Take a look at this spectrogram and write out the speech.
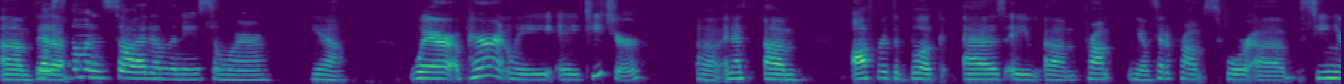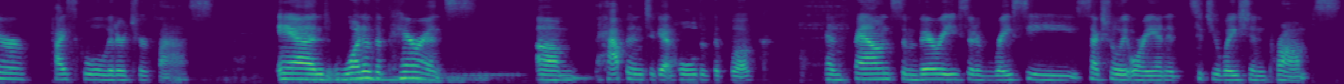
um, that yes, uh, someone saw it on the news somewhere. Yeah, where apparently a teacher uh, and um, offered the book as a um, prompt, you know, set of prompts for a senior high school literature class, and one of the parents um, happened to get hold of the book and found some very sort of racy, sexually oriented situation prompts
